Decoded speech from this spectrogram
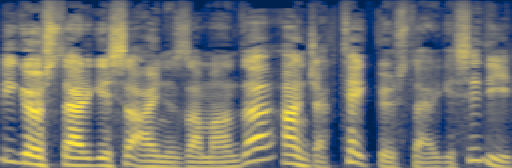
bir göstergesi aynı zamanda ancak tek göstergesi değil.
